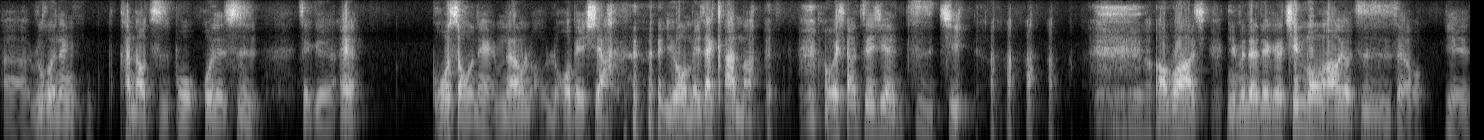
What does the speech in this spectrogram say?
呃，如果能看到直播或者是这个哎。国手呢？然后我北下，以为我没在看吗？我向这些人致敬，好不好？你们的那个亲朋好友、支持者也，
